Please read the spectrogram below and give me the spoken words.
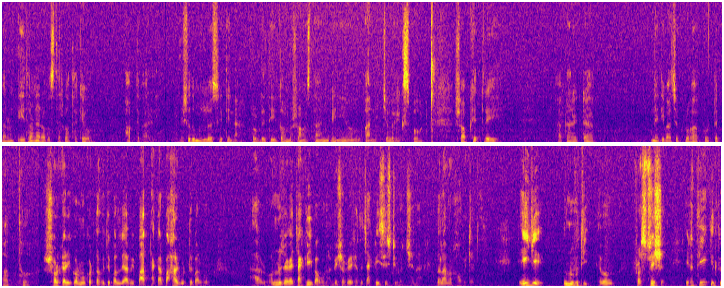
কারণ এই ধরনের অবস্থার কথা কেউ ভাবতে পারেনি। আপনি শুধু মূল্যস্ফীতি না, প্রবৃদ্ধি, কর্মসংস্থান, বিনিয়োগ, বাণিজ্য এক্সপোর্ট সব ক্ষেত্রেই আপনার একটা নেতিবাচক প্রভাব পড়তে বাধ্য। সরকারি কর্মকর্তা হতে পারলে আমি টাকার পাহাড় করতে পারব। আর অন্য জায়গায় চাকরি পাবো না, বেসরকারি খাতে চাকরি সৃষ্টি হচ্ছে না, তাহলে আমার হবেটা কি? এই যে অনুভূতি এবং ফ্রাস্ট্রেশন এটা থেকে কিন্তু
